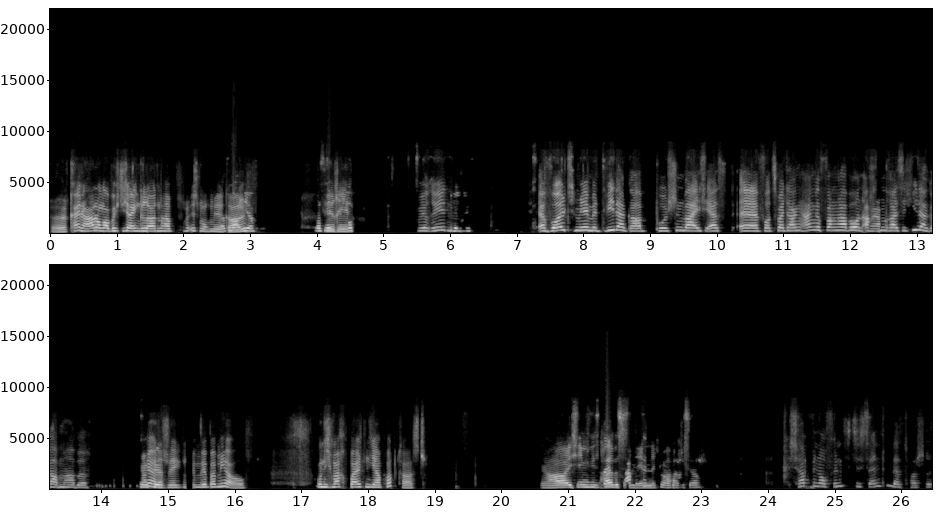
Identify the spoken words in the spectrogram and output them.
Äh, keine Ahnung, ob ich dich eingeladen habe. Ist mir auch mir Was egal. Was Wir reden. Wir reden. Er wollte mir mit Wiedergaben pushen, weil ich erst äh, vor zwei Tagen angefangen habe und 38 Wiedergaben habe. Ja, Okay. deswegen nehmen wir bei mir auf. Und ich mache bald ein Jahr Podcast. Ja, ich irgendwie ein halbes, nee, nicht mal ein halbes Jahr. Ich habe noch 50 Cent in der Tasche.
